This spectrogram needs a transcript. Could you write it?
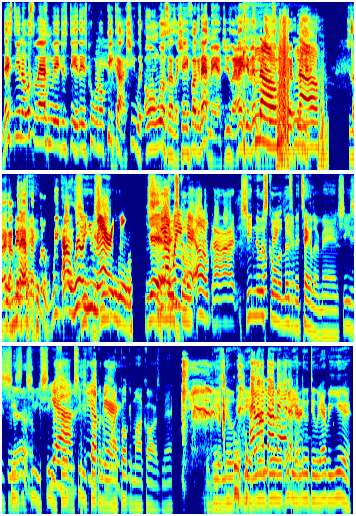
Next thing you know, what's the last movie they just did? They just put one on Peacock. She with Owen Wilson. I was like, she ain't fucking that man. She was like, I ain't giving him No, pussy. She was like, no. She's like, I got Ben No. Affleck for the week. Oh, will She- you she- marry me? Yeah. Yeah, new will you school- marry? Oh God. She knew No, school thank you. Elizabeth Taylor, man. She's she's Yeah. she be she be Yeah, flipping, she be she flipping them like. Pokemon cards, man. It'd be a new it'd be a And new I'm not dude. mad It'd at be a new dude every year.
